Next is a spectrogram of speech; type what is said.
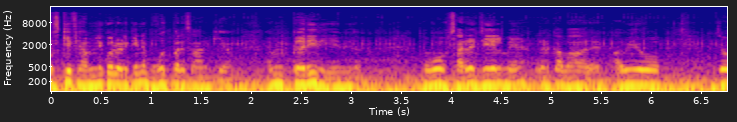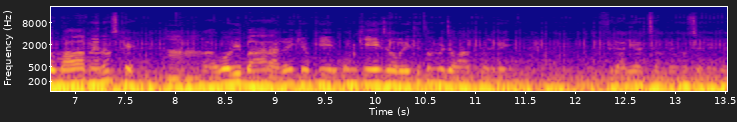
उसकी फैमिली को लड़की ने बहुत परेशान किया। आई मीन कर ही रही है अभी तक। तो वो सारे जेल में है लड़का बाहर है। अभी वो जो माँ बाप है ना उसके हाँ हाँ। वो भी बाहर आ गए क्योंकि उनकी एज हो गई थी तो उनको जमानत मिल गई। फ़िलहाल यार चल रहे हैं उस जगह पे।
